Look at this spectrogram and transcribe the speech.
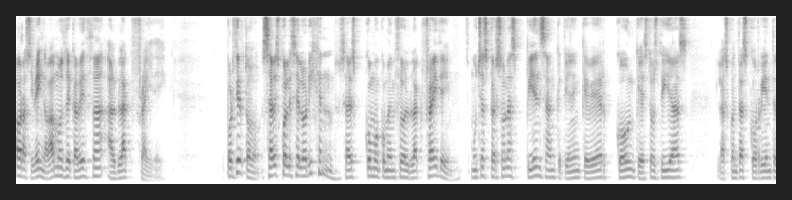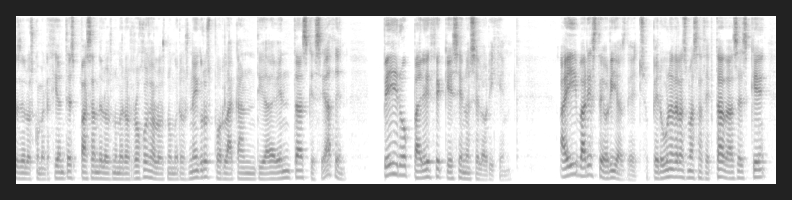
Ahora sí, venga, vamos de cabeza al Black Friday. Por cierto, ¿sabes cuál es el origen? ¿Sabes cómo comenzó el Black Friday? Muchas personas piensan que tienen que ver con que estos días las cuentas corrientes de los comerciantes pasan de los números rojos a los números negros por la cantidad de ventas que se hacen, pero parece que ese no es el origen. Hay varias teorías, de hecho, pero una de las más aceptadas es que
